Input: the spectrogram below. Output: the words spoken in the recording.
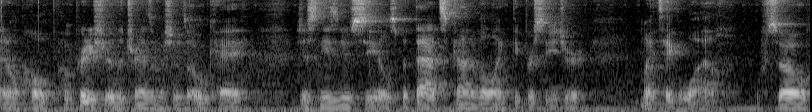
I don't hope. I'm pretty sure the transmission's okay. Just needs new seals, but that's kind of a lengthy procedure. Might take a while. So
